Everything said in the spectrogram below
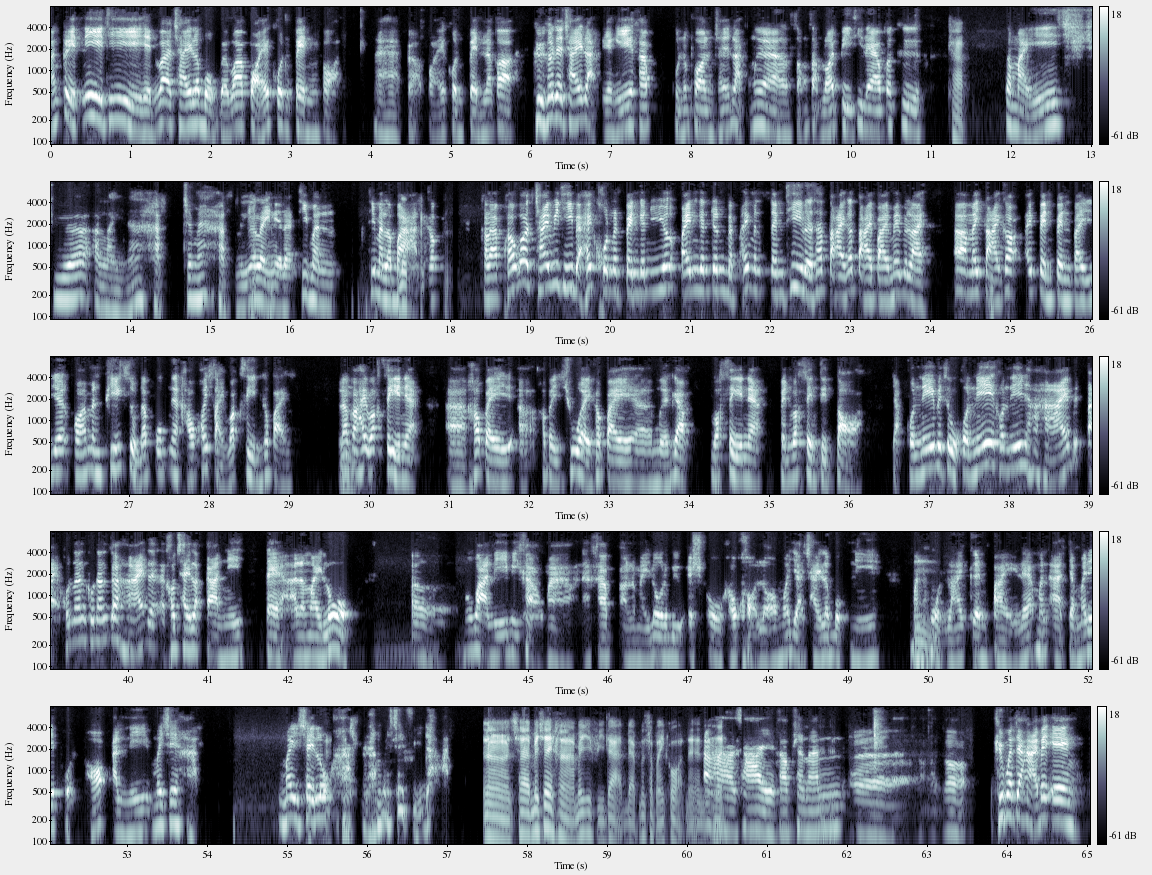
อังกฤษนี่ที่เห็นว่าใช้ระบบแบบว่าปล่อยให้คนเป็นก่อนนะฮะก็ปล่อยให้คนเป็นแล้วก็คือเขาจะใช้หลักอย่างนี้ครับ คุณนพรใช้หลักเมื่อสองสามร้อยปีที่แล้วก็คือครับ สมัยเชื้ออะไรนะหัดใช่ไหมหัดหรืออะไรเนี่ยแหละที่มันที่มันระบาดเขาครับเขาก็ใช้วิธีแบบให้คนมันเป็นกันเยอะๆเป็นกันจนแบบให้มันเต็มที่เลย ถ้าตายก็ตายไปไม่เป็นไร ถ้าไม่ตายก็ให้เป็นเป็นไปเยอะพอให้มันพีคสุดแล้วปุ๊บเนี่ยเขาค่อยใส่วัคซีนเข้าไป แล้วก็ให้วัคซีนเนี่ยอ่าเข้าไปอ่าเข้าไปช่วยเข้าไปเอ่อเหมือนกับวัคซีนเนี่ย เป็นวัคซีนติดต่อ จากคนนี้ไปสู่คนนี้ คนนี้หายไปแตะคนนั้นคนนั้นก็หายแต่เขาใช้หลักการนี้ แต่อนามัยโลก เอ่อเมื่อวานนี้มีข่าวมานะครับอนามัยโลก WHO เขาขอร้องว่าอย่าใช้ระบบนี้ มันอืมโหดร้ายเกินไป และมันอาจจะไม่ได้ผล เพราะอันนี้ไม่ใช่หัด ไม่ใช่โรคหัดและไม่ใช่ฝีดาดอ่าใช่ไม่ใช่หาไม่ใช่ฝีดาดแบบเมื่อสมัยก่อนนะอ่านะฮะใช่ครับ ฉะนั้นเอ่อก็คือมันจะหายไปเองเอ่อ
